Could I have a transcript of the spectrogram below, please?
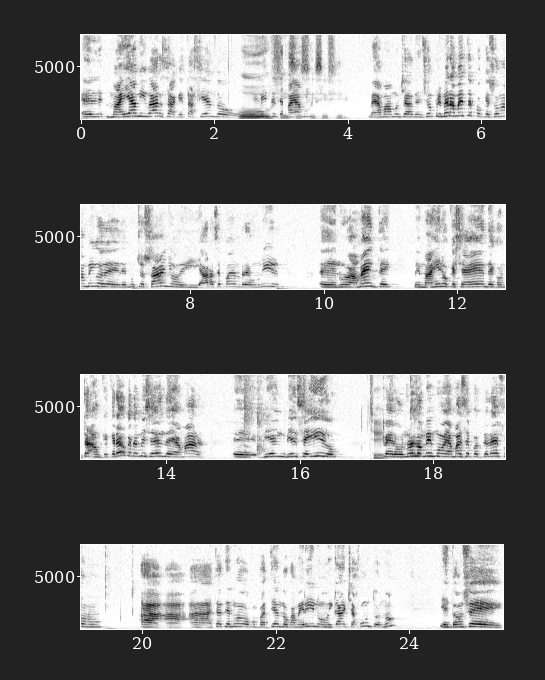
el Miami Barça que está haciendo el Inter de Miami. Sí, sí, sí, me ha llamado mucho la atención, primeramente porque son amigos de, muchos años y ahora se pueden reunir eh, nuevamente. Me imagino que se deben de contar, aunque creo que también se deben de llamar eh, bien, bien seguido pero no es lo mismo llamarse por teléfono a, estar de nuevo compartiendo camerinos y canchas juntos, ¿no? Y entonces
